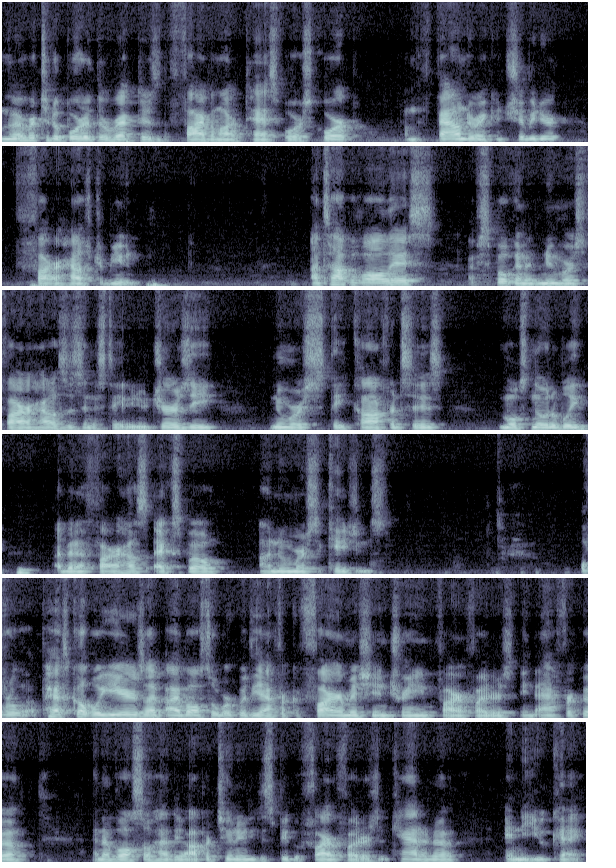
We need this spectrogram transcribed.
I'm a member to the board of directors of the Five Alarm Task Force Corp. I'm the founder and contributor of the Firehouse Tribune. On top of all this, I've spoken at numerous firehouses in the state of New Jersey, numerous state conferences. Most notably, I've been at Firehouse Expo on numerous occasions. Over the past couple years, I've, I've also worked with the Africa Fire Mission, training firefighters in Africa, and I've also had the opportunity to speak with firefighters in Canada and the UK.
